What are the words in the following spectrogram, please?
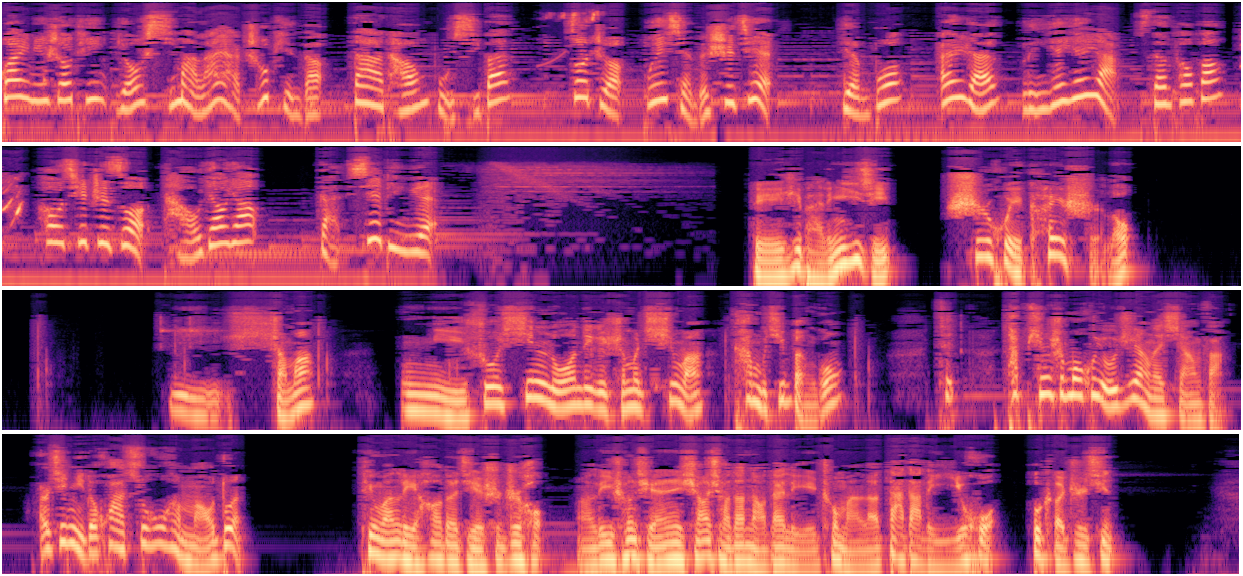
欢迎您收听由喜马拉雅出品的《大唐补习班》，作者：危险的世界，演播：安然、林嫣嫣呀、三芳芳，后期制作：桃夭夭。感谢订阅。第一百零一集，诗会开始喽。你什么？你说新罗那个什么亲王看不起本宫？他他凭什么会有这样的想法？而且你的话似乎很矛盾。听完李浩的解释之后啊，李承前小小的脑袋里充满了大大的疑惑，不可置信。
